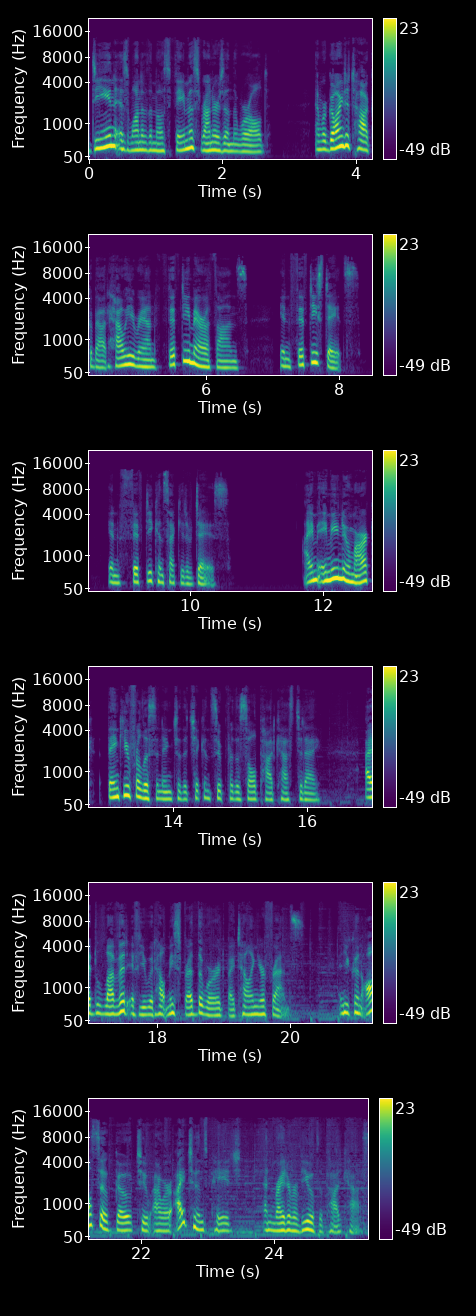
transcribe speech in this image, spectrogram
Dean is one of the most famous runners in the world, and we're going to talk about how he ran 50 marathons in 50 states in 50 consecutive days. I'm Amy Newmark. Thank you for listening to the Chicken Soup for the Soul podcast today. I'd love it if you would help me spread the word by telling your friends. And you can also go to our iTunes page and write a review of the podcast.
